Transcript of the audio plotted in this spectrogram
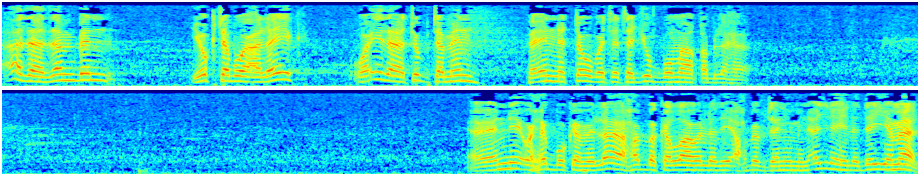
هذا ذنب يكتب عليك وإذا تبت منه فإن التوبة تجب ما قبلها. إني أحبك في الله أحبك الله الذي أحببتني من أجله لدي مال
